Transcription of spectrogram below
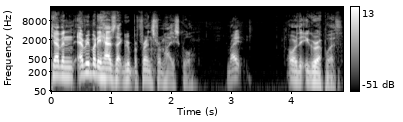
Kevin, everybody has that group of friends from high school, right? Or that you grew up with.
